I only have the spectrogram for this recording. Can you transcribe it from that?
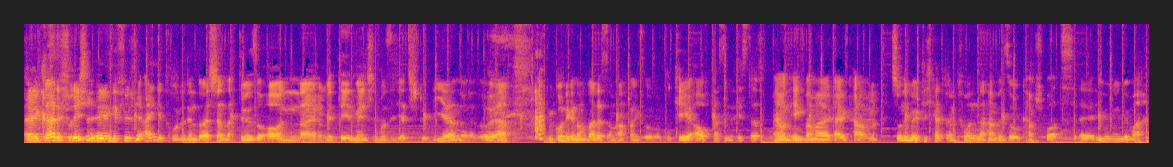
äh, gerade frisch äh, gefühlt hier eingetrudelt in Deutschland, dachte mir so, oh nein, und mit den Menschen muss ich jetzt studieren oder so, ja. Im Grunde genommen war das am Anfang so, okay, aufpassen ist das. Ja, und irgendwann mal äh, kam so eine Möglichkeit beim Turnen, da haben wir so Kampfsportübungen gemacht.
